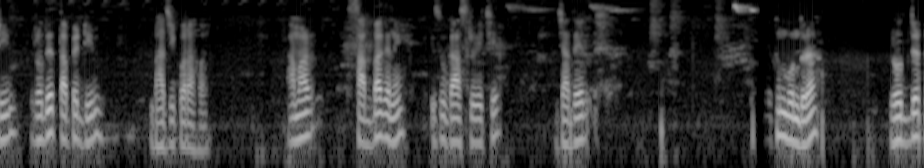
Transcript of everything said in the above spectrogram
ডিম, রোদের তাপে ডিম ভাজি করা হয়। আমার ছাদ বাগানে কিছু গাছ রয়েছে, যাদের দেখুন বন্ধুরা রৌদ্রের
